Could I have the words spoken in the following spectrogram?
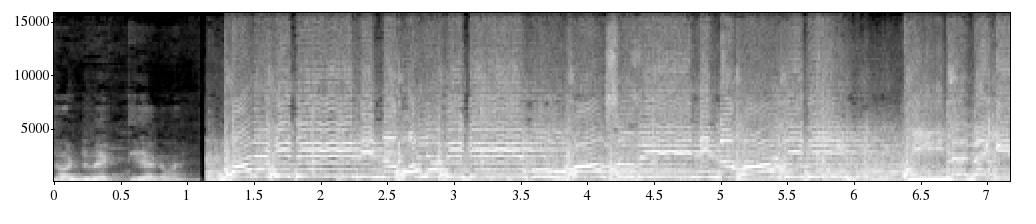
ದೊಡ್ಡ ವ್ಯಕ್ತಿ ಆಗವ. ಕರಗಿದೆ ನಿನ್ನ ಒಲವಿಗೆ ಹೂವಾಸವೇ ನಿನ್ನ ಹಾದಿಗೆ. ನೀ ನನಗೆ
